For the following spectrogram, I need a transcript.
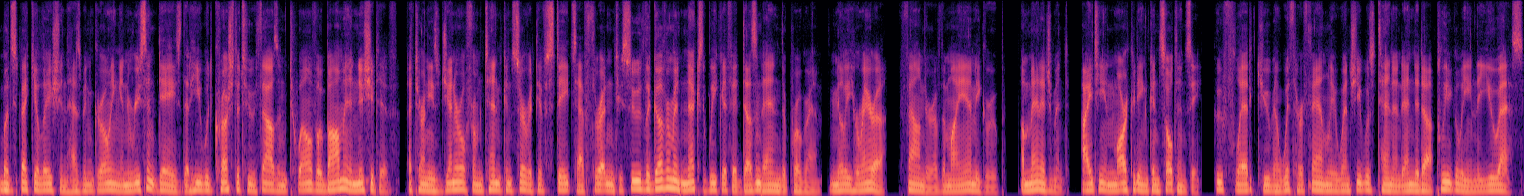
but speculation has been growing in recent days that he would crush the 2012 Obama initiative. Attorneys general from 10 conservative states have threatened to sue the government next week if it doesn't end the program. Milly Herrera, founder of the Miami Group, a management, IT and marketing consultancy, who fled Cuba with her family when she was 10 and ended up legally in the U.S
